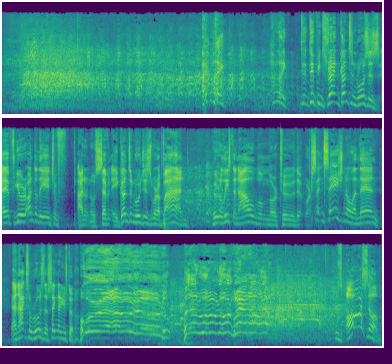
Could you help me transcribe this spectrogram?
I'm like, I'm like, they've been threatening Guns N' Roses. If you're under the age of, I don't know, 70, Guns N' Roses were a band who released an album or two that were sensational, and then and Axl Rose, the singer, used to. It was awesome.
